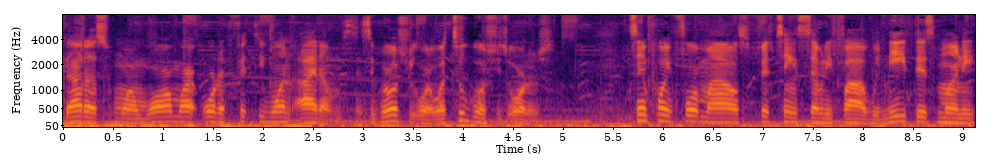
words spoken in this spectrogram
Got us one Walmart order 51 items. It's a grocery order. Well, two groceries orders. 10.4 miles, 1575. We need this money.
